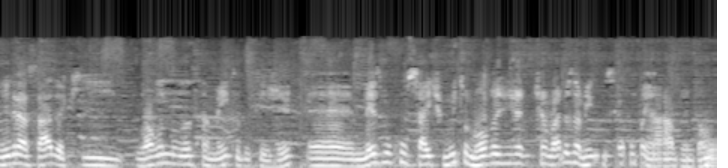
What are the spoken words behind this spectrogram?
O engraçado é que logo no lançamento do QG, é, mesmo com um site muito novo, a gente já tinha vários amigos que acompanhavam. Então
